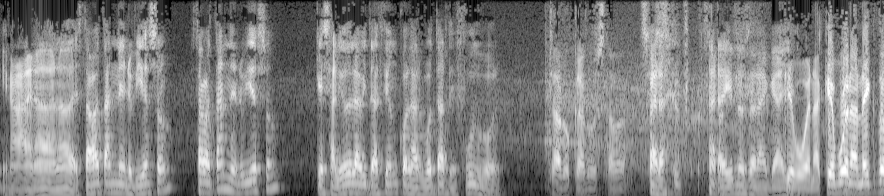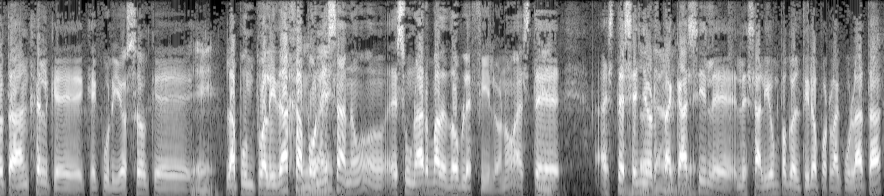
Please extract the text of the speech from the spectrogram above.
Y nada, nada, nada. Estaba tan nervioso, estaba tan nervioso que salió de la habitación con las botas de fútbol. Claro, claro, estaba. Para, irnos a la calle. Qué buena, qué buena anécdota, Ángel, qué, qué curioso que la puntualidad japonesa, ¿no? Es un arma de doble filo, ¿no? A este, a este señor Takashi le, le, salió un poco el tiro por la culata,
